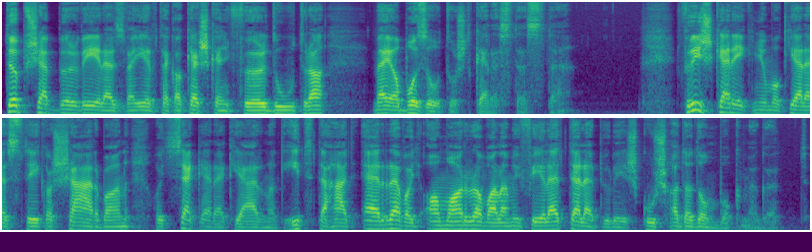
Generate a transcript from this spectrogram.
Több sebből vérezve értek a keskeny földútra, mely a bozótost keresztezte. Friss keréknyomok jelezték a sárban, hogy szekerek járnak itt, tehát erre vagy amarra valamiféle település kushad a dombok mögött.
